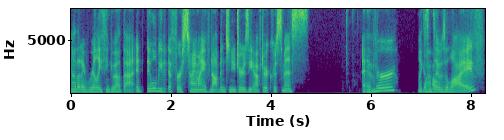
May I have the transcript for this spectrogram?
now that I really think about that, it, it will be the first time I have not been to New Jersey after Christmas ever. Like since I was alive,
